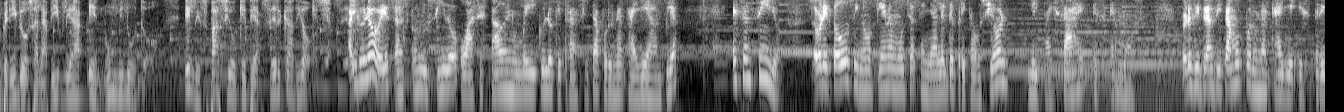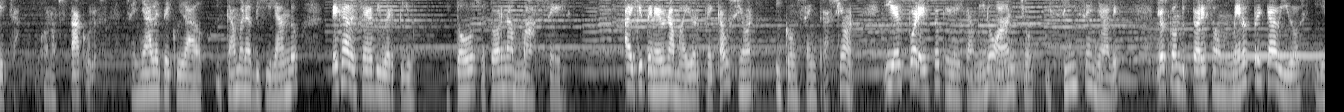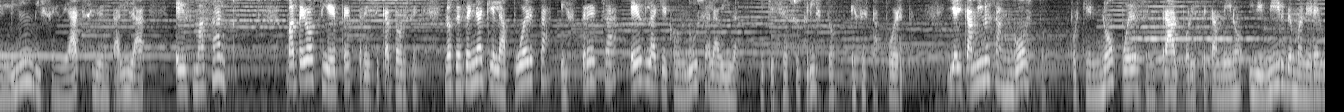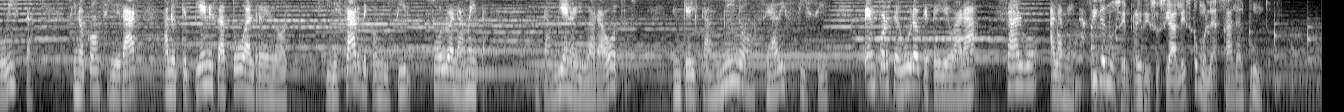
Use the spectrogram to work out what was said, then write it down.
Bienvenidos a la Biblia en un minuto, el espacio que te acerca a Dios. ¿Alguna vez has conducido o has estado en un vehículo que transita por una calle amplia? Es sencillo, sobre todo si no tiene muchas señales de precaución y el paisaje es hermoso. Pero si transitamos por una calle estrecha, con obstáculos, señales de cuidado y cámaras vigilando, deja de ser divertido y todo se torna más serio hay que tener una mayor precaución y concentración. Y es por esto que en el camino ancho y sin señales, los conductores son menos precavidos y el índice de accidentalidad es más alto. Mateo 7, 13 y 14 nos enseña que la puerta estrecha es la que conduce a la vida y que Jesucristo es esta puerta. Y el camino es angosto porque no puedes entrar por este camino y vivir de manera egoísta, sino considerar a los que tienes a tu alrededor y dejar de conducir solo a la meta y también ayudar a otros. aunque el camino sea difícil, ten por seguro que te llevará salvo a la meta. Síganos en redes sociales como La Sala al Punto.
